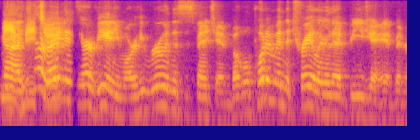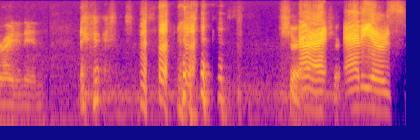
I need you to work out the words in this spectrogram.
Me Nah, and he's BJ. not riding in the RV anymore. He ruined the suspension, but we'll put him in the trailer that BJ had been riding in. Sure. All right, sure. adios.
